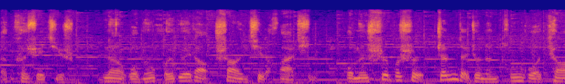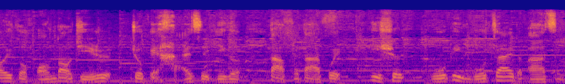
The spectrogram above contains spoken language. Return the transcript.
的科学技术。那我们回归到上一期的话题，我们是不是真的就能通过挑一个黄道吉日，就给孩子一个大富大贵、一生无病无灾的八字呢？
